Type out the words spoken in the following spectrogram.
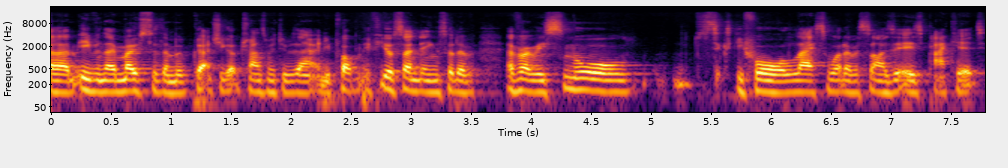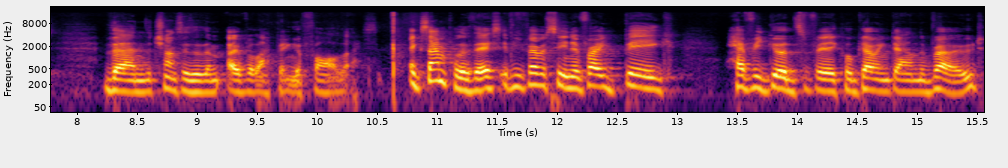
Um, even though most of them have actually got transmitted without any problem. If you're sending sort of a very small 64 less, whatever size it is, packet, then the chances of them overlapping are far less. Example of this, if you've ever seen a very big heavy goods vehicle going down the road,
